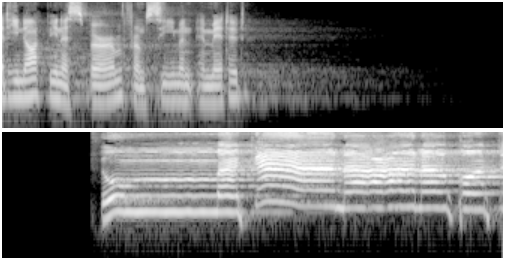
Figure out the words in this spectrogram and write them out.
Had he not been a sperm from semen emitted? ثم كان علقة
